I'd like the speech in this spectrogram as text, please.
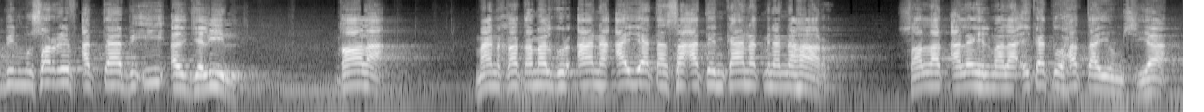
bin Musarrif at-tabi'i al-jalil. Qala man khatamal Qur'ana ayyata sa'atin kanat minan nahar. Salat alaihi malaikatu hatta yumsiya.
